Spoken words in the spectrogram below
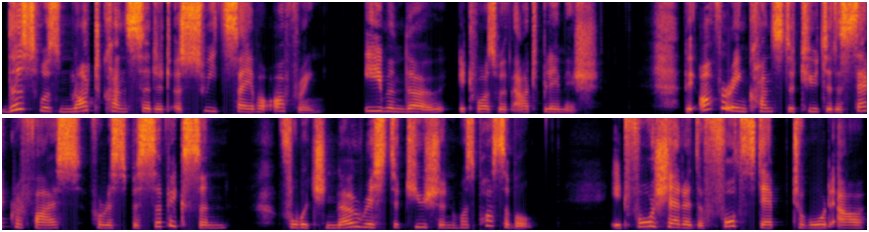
This was not considered a sweet savor offering, even though it was without blemish. The offering constituted a sacrifice for a specific sin for which no restitution was possible. It foreshadowed the fourth step toward our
